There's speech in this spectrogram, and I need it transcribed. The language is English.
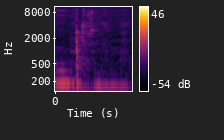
telefon budur nam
